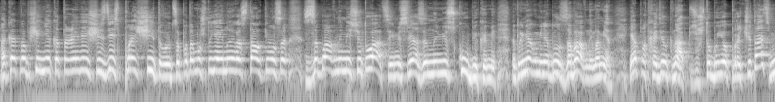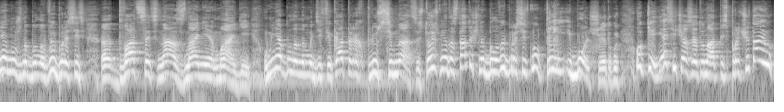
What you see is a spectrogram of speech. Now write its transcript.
а как вообще некоторые вещи здесь просчитываются, потому что я иной раз сталкивался с забавными ситуациями, связанными с кубиками. Например, у меня был забавный момент. Я подходил к надписи, чтобы ее прочитать, мне нужно было выбросить 20 э, на знание магии. У меня было на модификаторах плюс 17, то есть мне достаточно было выбросить, ну, 3 и больше. Я такой, окей, я сейчас эту надпись прочитаю,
